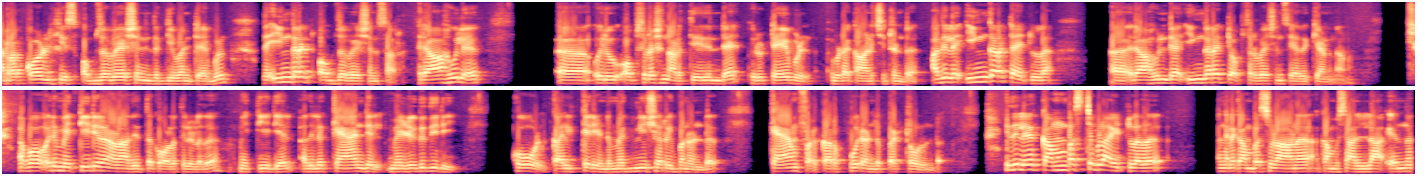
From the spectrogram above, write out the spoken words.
and record his observation in the given table the incorrect observations are Rahul ഒരു ഒബ്സർവേഷൻ നടത്തിയതിന്റെ ഒരു ടേബിൾ ഇവിടെ കാണിച്ചിട്ടുണ്ട്. അതിൽ ഇൻകറക്റ്റ് ആയിട്ടുള്ള ആഹ്, രാഹുലിന്റെ ഇൻകറക്റ്റ് ഒബ്സർവേഷൻസ് ഏതൊക്കെയാണെന്നാണ്. അപ്പോൾ ഒരു മെറ്റീരിയൽ ആണ് ആദ്യത്തെ കോളത്തിലുള്ളത്. മെറ്റീരിയൽ അതിൽ കാൻഡിൽ മെഴുകുതിരി കോൾ കൽക്കരി ഉണ്ട് മെഗ്നീഷ്യ റിബൺ ഉണ്ട് ക്യാംഫർ കർപ്പൂരുണ്ട് പെട്രോൾ ഉണ്ട്. ഇതിൽ കമ്പസ്റ്റബിൾ ആയിട്ടുള്ളത് അങ്ങനെ കമ്പസ്റ്റബിൾ ആണ് കമ്പസ്റ്റബിൾ അല്ല എന്ന്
